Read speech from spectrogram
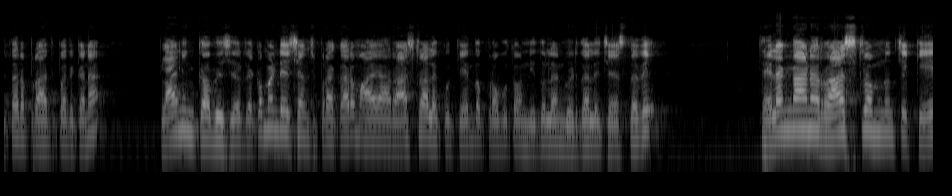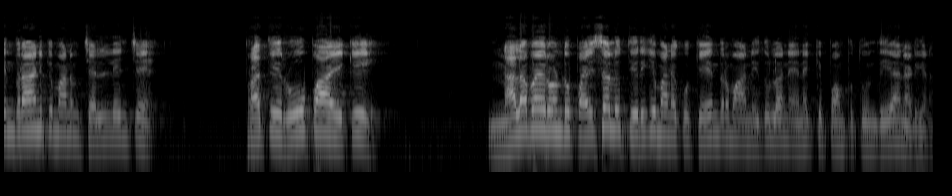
ఇతర ప్రాతిపదికన ప్లానింగ్ కమిషన్ రికమెండేషన్స్ ప్రకారం ఆయా రాష్ట్రాలకు కేంద్ర ప్రభుత్వం నిధులను విడుదల చేస్తుంది. తెలంగాణ రాష్ట్రం నుంచి కేంద్రానికి మనం చెల్లించే ప్రతి రూపాయికి నలభై రెండు పైసలు తిరిగి మనకు కేంద్రం ఆ నిధులను వెనక్కి పంపుతుంది అని అడిగిన.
